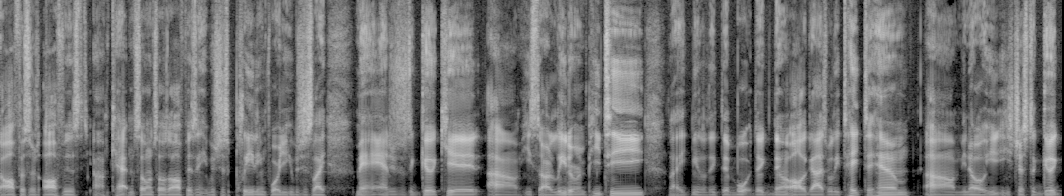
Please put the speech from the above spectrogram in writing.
officer's office, um, Captain so and so's office, and he was just pleading for you. He was just like, Man, Andrews is a good kid. Um, he's our leader in PT. Like, you know, the the, the you know, all the guys really take to him. Um, you know, he, he's just a good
